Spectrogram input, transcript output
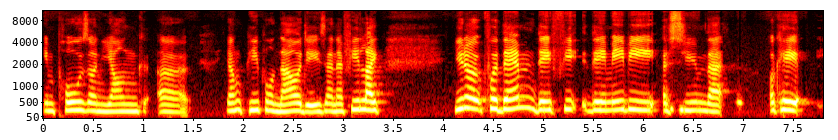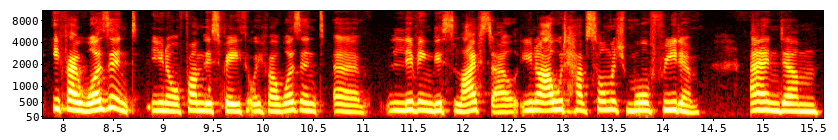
impose on young uh young people nowadays and i feel like you know for them they feel they maybe assume that okay if I wasn't, you know, from this faith or if I wasn't uh, living this lifestyle, you know, I would have so much more freedom. And um,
